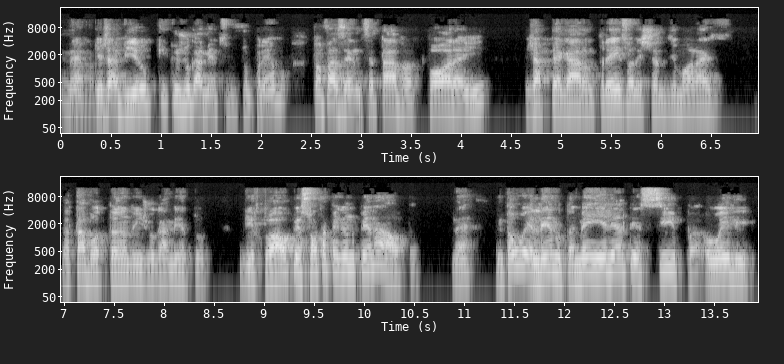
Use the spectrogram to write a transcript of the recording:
Né? Porque já viram o que, que os julgamentos do Supremo estão fazendo. Você estava fora aí, já pegaram três, o Alexandre de Moraes já está botando em julgamento virtual, o pessoal está pegando pena alta. Né? Então o Heleno também ele antecipa ou ele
